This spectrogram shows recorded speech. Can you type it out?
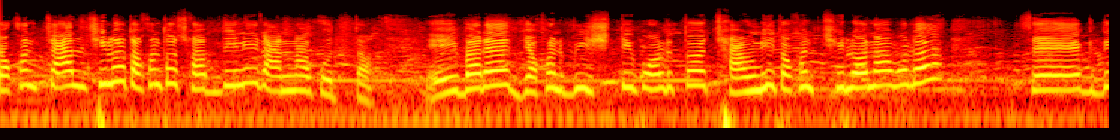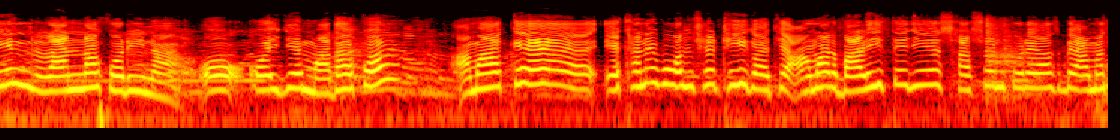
যখন চাল ছিল তখন তো সব দিনই রান্না করতাম। এইবারে যখন বৃষ্টি পড়তো, ছাউনি তখন ছিল না বলে সে একদিন রান্না করি না। ও, ওই যে মাধাকর আমাকে এখানে বলছে, ঠিক আছে, আমার বাড়িতে যে শাসন করে আসবে আমার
